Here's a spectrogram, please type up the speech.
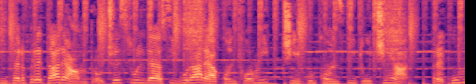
interpretarea în procesul de asigurare a conformității cu Constituția, precum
